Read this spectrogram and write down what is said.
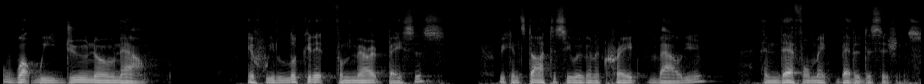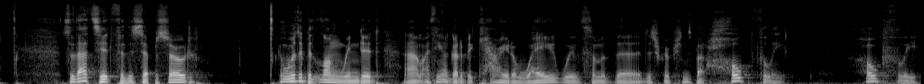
what we do know now, if we look at it from merit basis, we can start to see we're going to create value and therefore make better decisions. So that's it for this episode. It was a bit long winded. Um, I think I got a bit carried away with some of the descriptions, but hopefully, hopefully,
